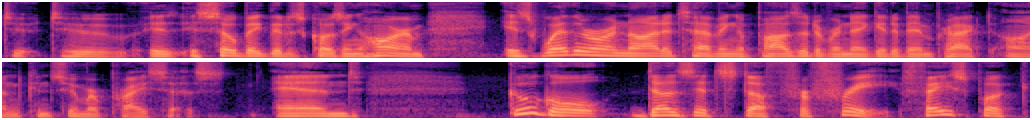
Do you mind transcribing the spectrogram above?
to, to is, is so big that it's causing harm is whether or not it's having a positive or negative impact on consumer prices. And Google does its stuff for free. Facebook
